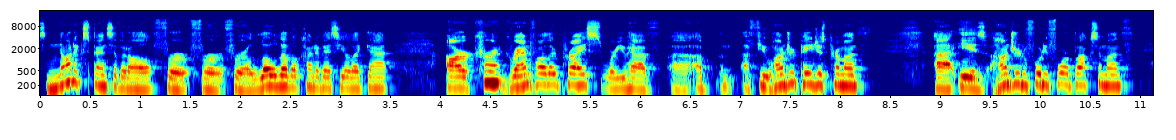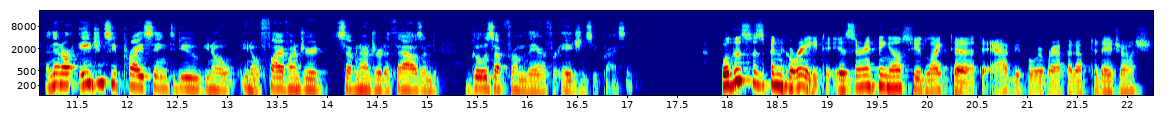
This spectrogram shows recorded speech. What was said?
It's not expensive at all for for for a low level kind of SEO like that. Our current grandfathered price, where you have uh, a, a, few hundred pages per month, uh, is 144 bucks a month. And then our agency pricing to do, you know, you know, 500, 700, 1000 goes up from there for agency pricing. Well, this has been great. Is there anything else you'd like to, to add before we wrap it up today, Josh?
